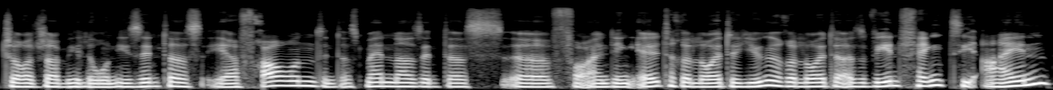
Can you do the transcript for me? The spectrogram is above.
Giorgia Meloni? Sind das eher Frauen, sind das Männer, sind das äh, vor allen Dingen ältere Leute, jüngere Leute? Also wen fängt sie ein?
